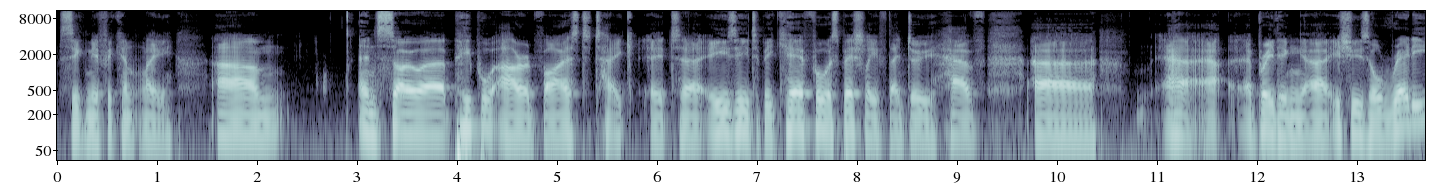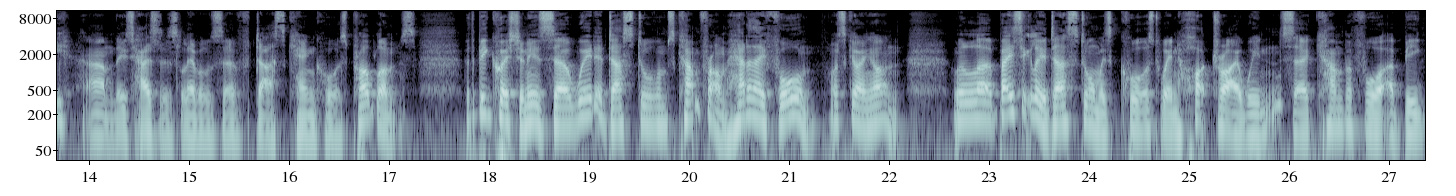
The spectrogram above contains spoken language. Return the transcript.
significantly. Um, and so uh, people are advised to take it uh, easy, to be careful, especially if they do have uh, uh, breathing uh, issues already, um, these hazardous levels of dust can cause problems. But the big question is uh, where do dust storms come from? How do they form? What's going on? Well, uh, basically, a dust storm is caused when hot, dry winds uh, come before a big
